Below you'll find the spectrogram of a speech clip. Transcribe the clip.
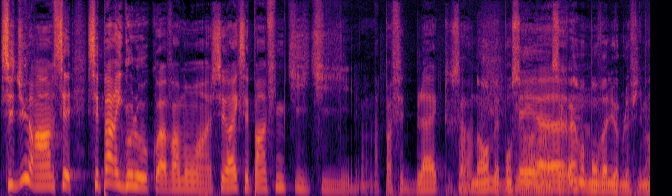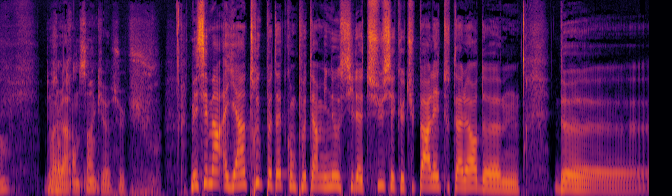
c'est dur hein c'est c'est pas rigolo quoi vraiment hein. c'est vrai que c'est pas un film qui qui on n'a pas fait de blagues tout ça Non, mais bon, c'est, c'est euh, quand même un bon volume le film. Hein. 2h35, Voilà. Mais c'est marrant. Il y a un truc peut-être qu'on peut terminer aussi là-dessus, c'est que tu parlais tout à l'heure de, de,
